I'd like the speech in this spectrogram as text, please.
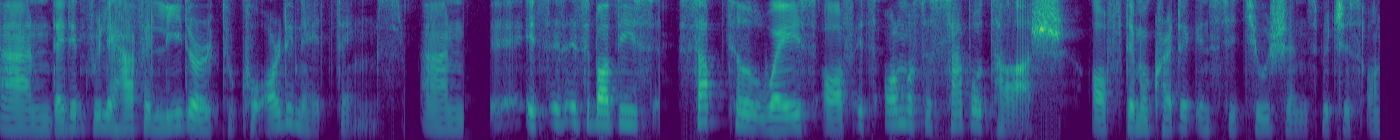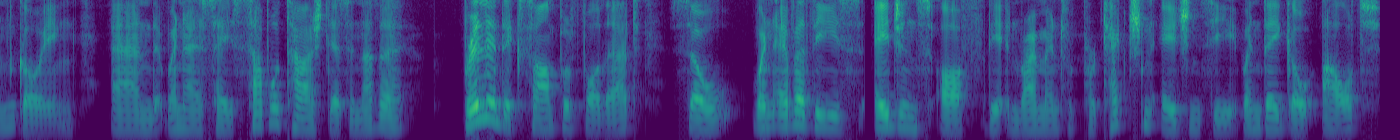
and they didn't really have a leader to coordinate things. And it's, it's about these subtle ways of, it's almost a sabotage of democratic institutions, which is ongoing. And when I say sabotage, there's another brilliant example for that. So whenever these agents of the Environmental Protection Agency, when they go out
